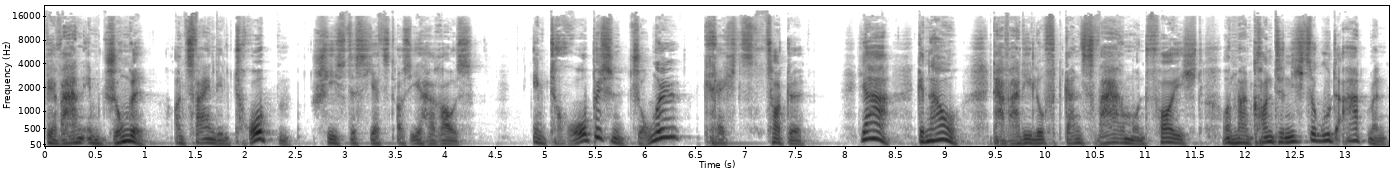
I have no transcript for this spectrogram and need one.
Wir waren im Dschungel, und zwar in den Tropen, schießt es jetzt aus ihr heraus. Im tropischen Dschungel? krächzt Zottel. Ja, genau, da war die Luft ganz warm und feucht, und man konnte nicht so gut atmen.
